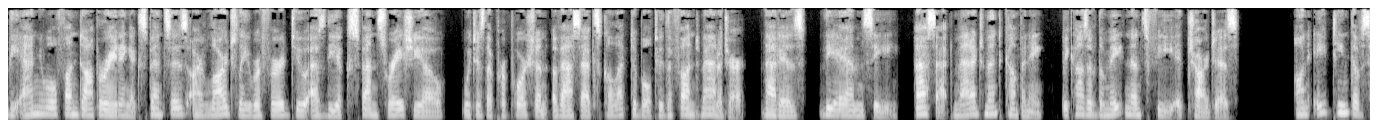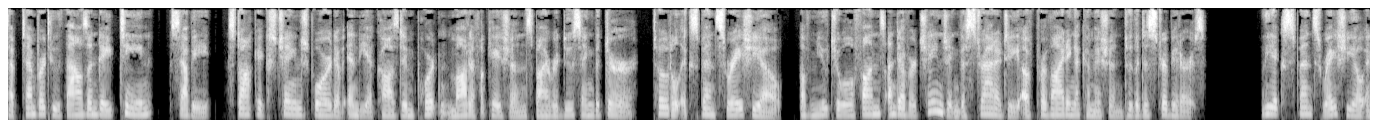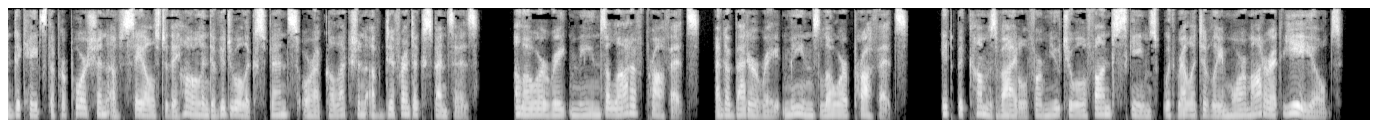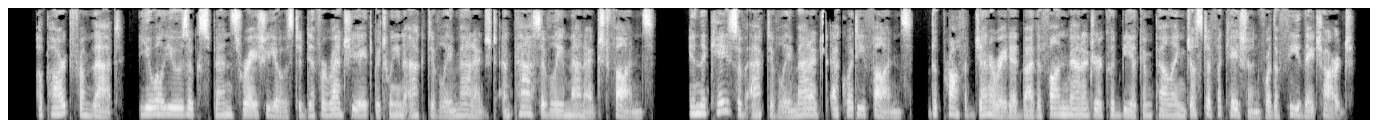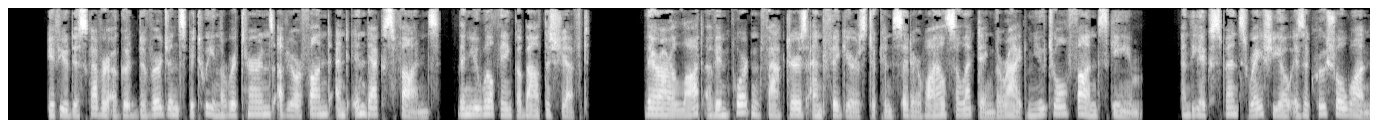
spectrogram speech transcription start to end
The annual fund operating expenses are largely referred to as the expense ratio, which is the proportion of assets collectible to the fund manager, that is, the AMC, asset management company, because of the maintenance fee it charges. On 18 September 2018, SEBI, Stock Exchange Board of India caused important modifications by reducing the TER, total expense ratio, of mutual funds and ever changing the strategy of providing a commission to the distributors. The expense ratio indicates the proportion of sales to the whole individual expense or a collection of different expenses. A lower rate means a lot of profits, and a better rate means lower profits. It becomes vital for mutual fund schemes with relatively more moderate yields. Apart from that, you will use expense ratios to differentiate between actively managed and passively managed funds. In the case of actively managed equity funds, the profit generated by the fund manager could be a compelling justification for the fee they charge. If you discover a good divergence between the returns of your fund and index funds, then you will think about the shift. There are a lot of important factors and figures to consider while selecting the right mutual fund scheme. And the expense ratio is a crucial one.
